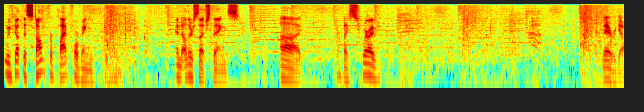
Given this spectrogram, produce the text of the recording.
we've got the stomp for platforming and other such things. Uh God, I swear I've There we go.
